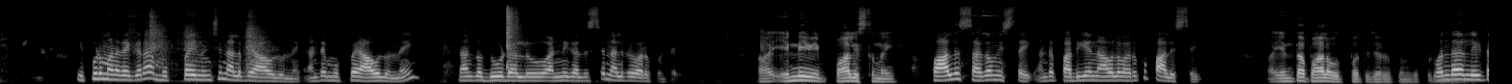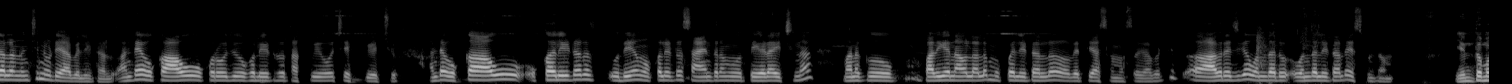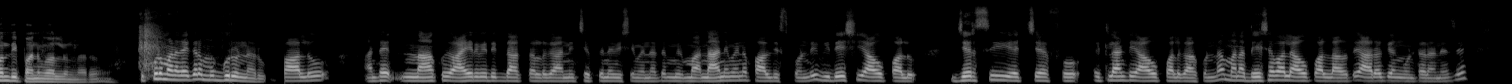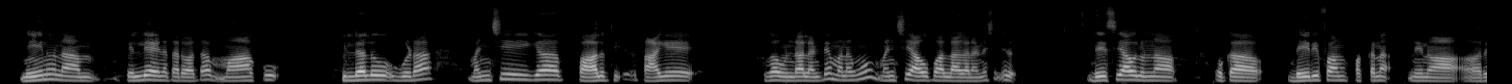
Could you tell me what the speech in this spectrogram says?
ఇప్పుడు మన దగ్గర ముప్పై నుంచి నలభై ఆవులు ఉన్నాయి అంటే ముప్పై ఆవులు ఉన్నాయి దాంట్లో దూడలు అన్ని కలిస్తే నలభై వరకు ఉంటాయి. ఎన్ని పాలు ఇస్తున్నాయి పాలు సగం ఇస్తాయి. అంటే పదిహేను ఆవుల వరకు పాలు ఇస్తాయి ఆ, ఎంత పాల ఉత్పత్తి జరుగుతుంది వంద లీటర్ల నుంచి నూట యాభై లీటర్లు. అంటే ఒక ఆవు ఒక రోజు ఒక లీటర్ తక్కువ ఇవ్వచ్చు ఎక్కువ ఇవ్వచ్చు అంటే ఒక్క ఆవు ఒక లీటర్ ఉదయం ఒక లీటర్ సాయంత్రం తేడా ఇచ్చినా మనకు పదిహేను ఆవులలో ముప్పై లీటర్ల వ్యత్యాసం వస్తుంది కాబట్టి ఆవరేజ్గా వంద వంద లీటర్లు వేసుకుంటాం. ఎంతమంది పని వాళ్ళు ఉన్నారు? ఇప్పుడు మన దగ్గర ముగ్గురు ఉన్నారు. పాలు అంటే నాకు ఆయుర్వేదిక్ డాక్టర్లు కానీ చెప్పిన విషయం ఏంటంటే మీరు మా నాణ్యమైన పాలు తీసుకోండి. విదేశీ ఆవు పాలు జెర్సీ హెచ్ఎఫ్ ఇట్లాంటి ఆవు పాలు కాకుండా మన దేశవాళీ ఆవు పాలు తాగితే ఆరోగ్యంగా ఉంటారు అనేసి నేను నా పెళ్ళి అయిన తర్వాత మాకు పిల్లలు కూడా మంచిగా పాలు తాగేగా ఉండాలంటే మనము మంచి ఆవు పాలు తాగాలనేసి దేశీ ఆవులు ఉన్న ఒక డైరీ ఫామ్ పక్కన నేను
